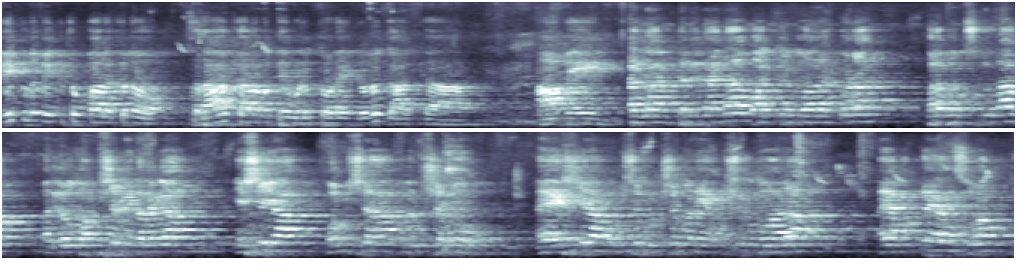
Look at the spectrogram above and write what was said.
మీకును మీ కుటుంబాలకును సదాకాలము దేవుడు తోడైండు గాక. ఆమె వాక్యం ద్వారా కూడా బలపరుచుకున్నాం మరి రోజు అంశం ఏదనగా యషయ వంశ వృక్షము. ఆ యషయ వంశ వృక్షం అనే అంశం ద్వారా ఆయా మత్తయ స్వార్థ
